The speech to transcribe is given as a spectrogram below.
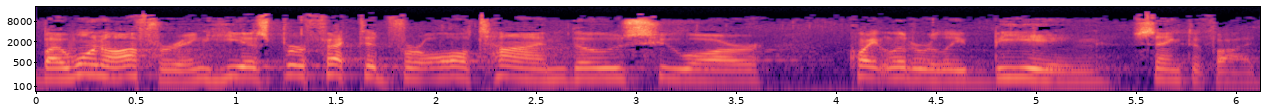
By one offering, he has perfected for all time those who are, quite literally, being sanctified.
